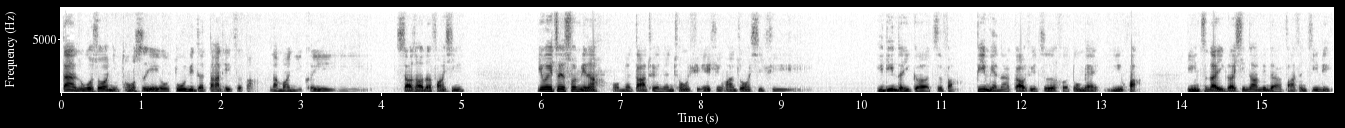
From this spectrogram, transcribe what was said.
但如果说你同时也有多余的大腿脂肪，那么你可以稍稍的放心。因为这说明呢，我们的大腿能从血液循环中吸取一定的一个脂肪，避免了高血脂和动脉硬化，引致了一个心脏病的发生几率。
